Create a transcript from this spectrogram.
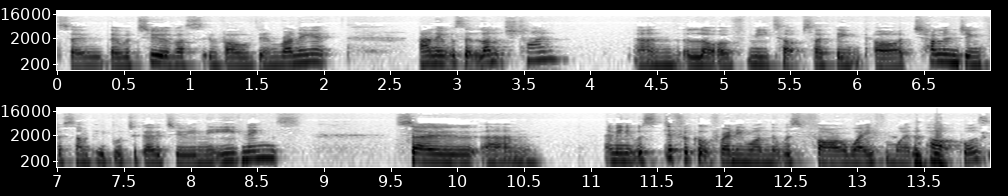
So there were two of us involved in running it, and it was at lunchtime. And a lot of meetups, I think, are challenging for some people to go to in the evenings. So, um, I mean, it was difficult for anyone that was far away from where the park was,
